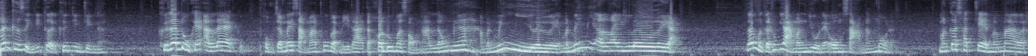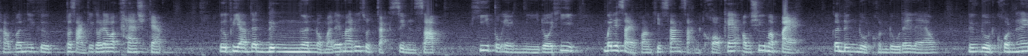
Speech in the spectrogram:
นั่นคือสิ่งที่เกิดขึ้นจริง ๆ นะคือถ้าดูแค่อันแรกผมจะไม่สามารถพูดแบบนี้ได้ แต่พอดูมาสองอันแล้วเนื้อหามันไม่มีเลย มันไม่มีอะไรเลยอะ่ะแล้วเหมือนกับทุกอย่างมันอยู่ในองค์สามทั้งหมดอะ่ะ มันก็ชัดเจนมากๆเลยครับว่านี่คือภาษาอังกฤษเขาเรียกว่า cash gap คือพยายามจะดึงเงินออกมาได้มากที่สุดจากสินทรัพย์ที่ตัวเองมีโดยที่ไม่ได้ใส่ความคิดสร้างสารรค์ขอแค่เอาชื่อมาแปะ ก็ดึงดูดคนดูได้แล้ว ดึงดูดคนให้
